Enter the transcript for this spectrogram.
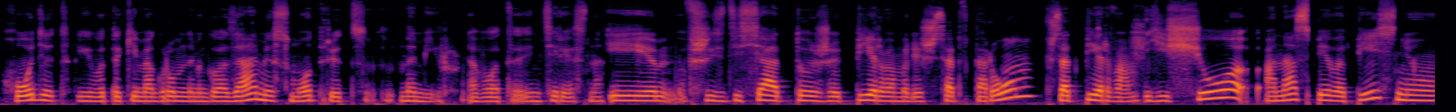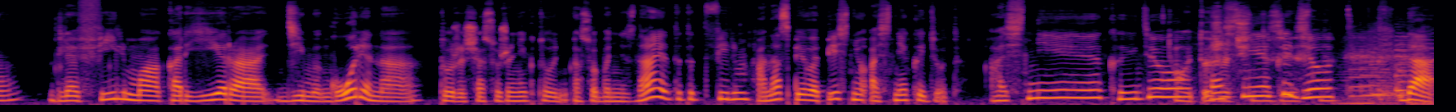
ходит и вот такими огромными глазами смотрит на мир. Вот, интересно. И в 60 тоже первом или 62-м, в 61-м еще она спела песню для фильма «Карьера» Димы Горина, тоже сейчас уже никто особо не знает этот фильм, она спела песню «А снег идет». А снег идет, Ой, а снег идет. Да,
